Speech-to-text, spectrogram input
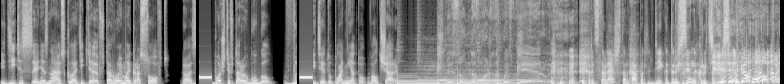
Идите, я не знаю, сколотите второй Microsoft, бошьте второй Google, выебите эту планету, волчары. Ты представляешь стартап от людей, которые все накрутили себе опыт?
